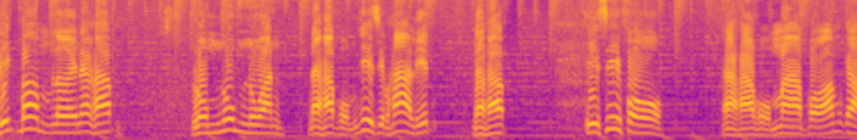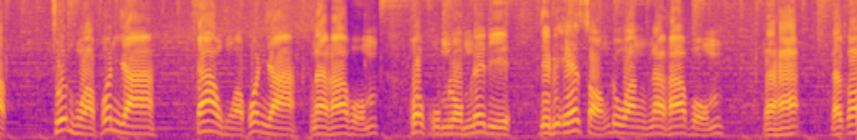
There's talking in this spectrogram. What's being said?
บิ๊กเบิ้มเลยนะครับ ลมนุ่มนวลนะครับผม 25 ลิตรนะครับ Easy 4นะครับผมมาพร้อมกับชุดหัวพ่นยา 9 หัวพ่นยานะครับผมควบคุมลมได้ดี GPS 2 ดวงนะครับผมนะฮะแล้วก็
